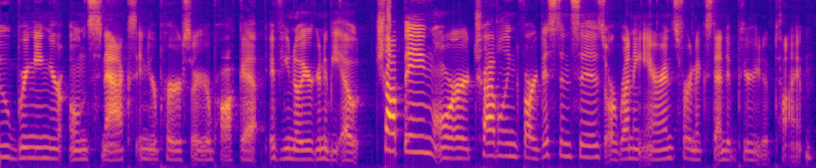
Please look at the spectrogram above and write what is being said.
you bringing your own snacks in your purse or your pocket if you know you're going to be out shopping or traveling far distances or running errands for an extended period of time.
